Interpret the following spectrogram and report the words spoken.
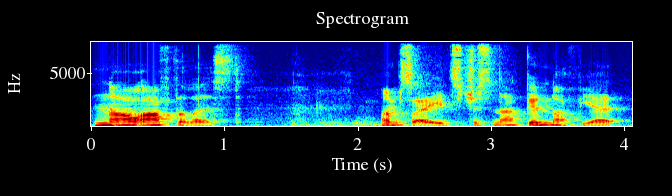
no, off the list. I'm sorry, it's just not good enough yet.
